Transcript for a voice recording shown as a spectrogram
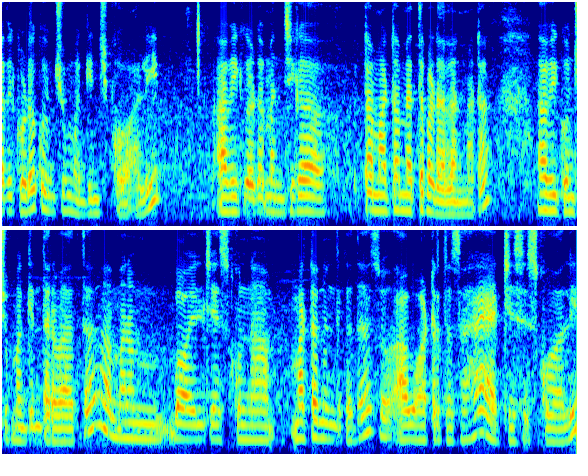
అవి కూడా కొంచెం మగ్గించుకోవాలి. అవి కూడా మంచిగా టమాటా మెత్తపడాలన్నమాట. అవి కొంచెం మగ్గిన తర్వాత మనం బాయిల్ చేసుకున్న మటన్ ఉంది కదా సో ఆ వాటర్తో సహా యాడ్ చేసేసుకోవాలి.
